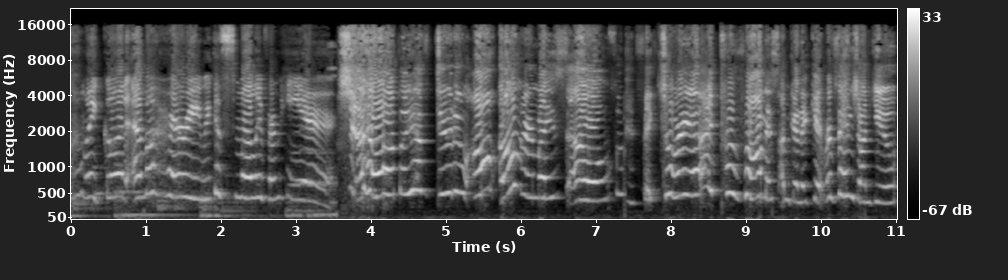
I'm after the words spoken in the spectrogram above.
Oh my god, Emma, hurry. We can smell it from here. Shut up! I have doo-doo all over myself! Victoria, I promise I'm gonna get revenge on you,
